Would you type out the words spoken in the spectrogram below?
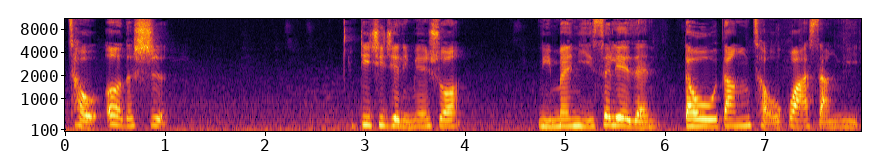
丑恶的事。第七节里面说：“你们以色列人。”都当筹划商议。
